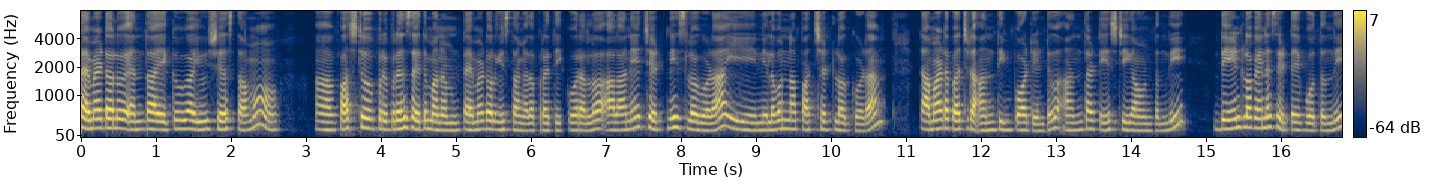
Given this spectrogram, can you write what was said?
టమాటోలు ఎంత ఎక్కువగా యూజ్ చేస్తామో ఫస్ట్ ప్రిఫరెన్స్ అయితే మనం టమాటోలకి ఇస్తాం కదా ప్రతి కూరల్లో. అలానే చట్నీస్లో కూడా ఈ నిలవన్న పచ్చట్లోకి కూడా టమాటా పచ్చడి అంత ఇంపార్టెంట్ అంత టేస్టీగా ఉంటుంది. దేంట్లోకైనా సెట్ అయిపోతుంది.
